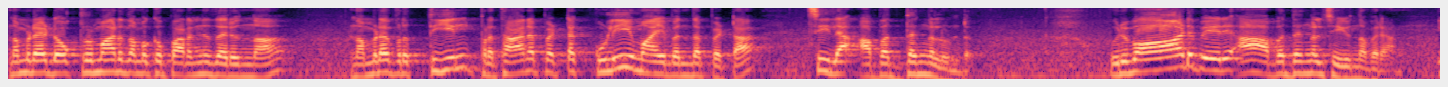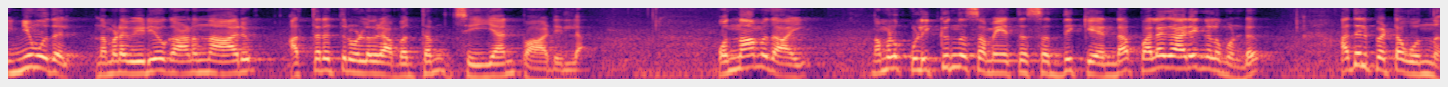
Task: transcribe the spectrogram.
നമ്മുടെ ഡോക്ടർമാർ നമുക്ക് പറഞ്ഞു തരുന്ന നമ്മുടെ വൃത്തിയിൽ പ്രധാനപ്പെട്ട കുളിയുമായി ബന്ധപ്പെട്ട ചില അബദ്ധങ്ങളുണ്ട്. ഒരുപാട് പേര് ആ അബദ്ധങ്ങൾ ചെയ്യുന്നവരാണ്. ഇനി മുതൽ നമ്മുടെ വീഡിയോ കാണുന്ന ആരും അത്തരത്തിലുള്ള ഒരു അബദ്ധം ചെയ്യാൻ പാടില്ല. ഒന്നാമതായി നമ്മൾ കുളിക്കുന്ന സമയത്ത് ശ്രദ്ധിക്കേണ്ട പല കാര്യങ്ങളുമുണ്ട്. അതിൽപ്പെട്ട ഒന്ന്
